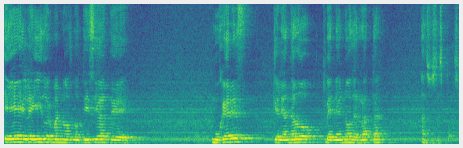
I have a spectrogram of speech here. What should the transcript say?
He leído, hermanos, noticias de mujeres que le han dado veneno de rata a sus esposos.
